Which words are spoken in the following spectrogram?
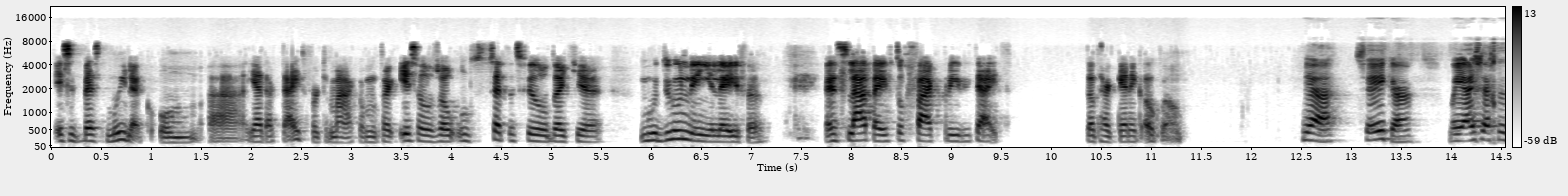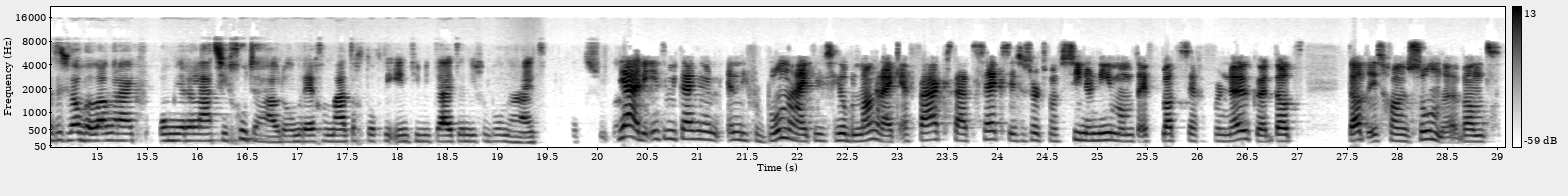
is het best moeilijk om uh, ja, daar tijd voor te maken. Want er is al zo ontzettend veel dat je moet doen in je leven. En slapen heeft toch vaak prioriteit. Dat herken ik ook wel. Ja, zeker. Maar jij zegt het is wel belangrijk om je relatie goed te houden. Om regelmatig toch die intimiteit en die verbondenheid Ja, die intimiteit en die verbondenheid is heel belangrijk. En vaak staat seks is een soort van synoniem, om het even plat te zeggen, voor neuken. Dat, dat is gewoon zonde. Want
